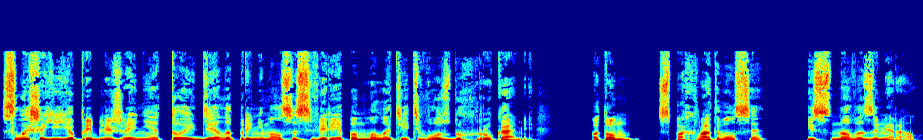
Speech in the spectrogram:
слыша ее приближение, то и дело принимался свирепо молотить воздух руками, потом спохватывался и снова замирал.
